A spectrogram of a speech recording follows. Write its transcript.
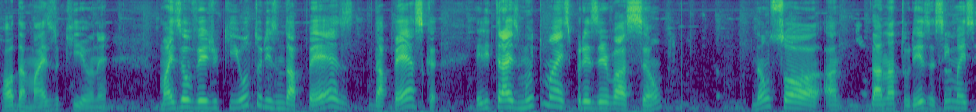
roda mais do que eu, né? Mas eu vejo que o turismo da, pes da pesca ele traz muito mais preservação, não só a, da natureza, assim, mas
